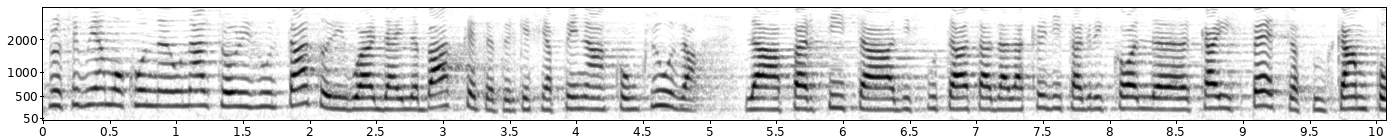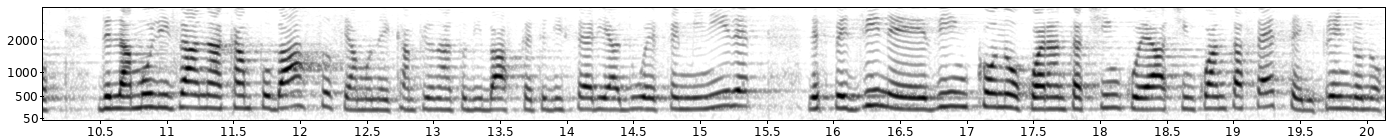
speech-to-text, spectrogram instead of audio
proseguiamo con un altro risultato, riguarda il basket perché si è appena conclusa la partita disputata dalla Credit Agricole Cari Spezia sul campo della Molisana Campobasso, siamo nel campionato di basket di Serie A2 femminile, le Spezzine vincono 45 a 57, riprendono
